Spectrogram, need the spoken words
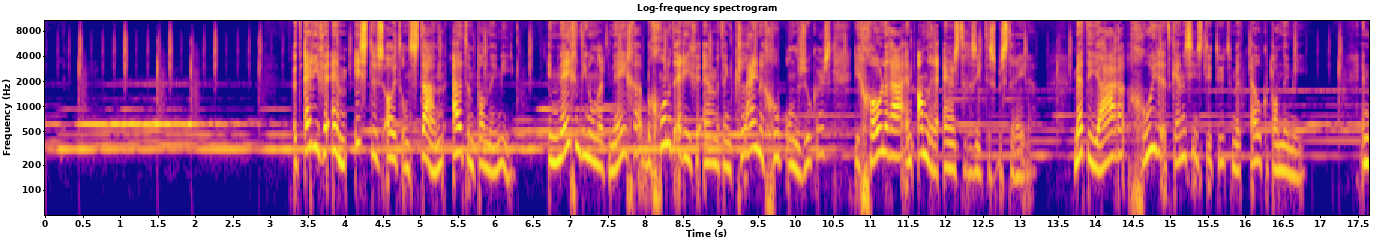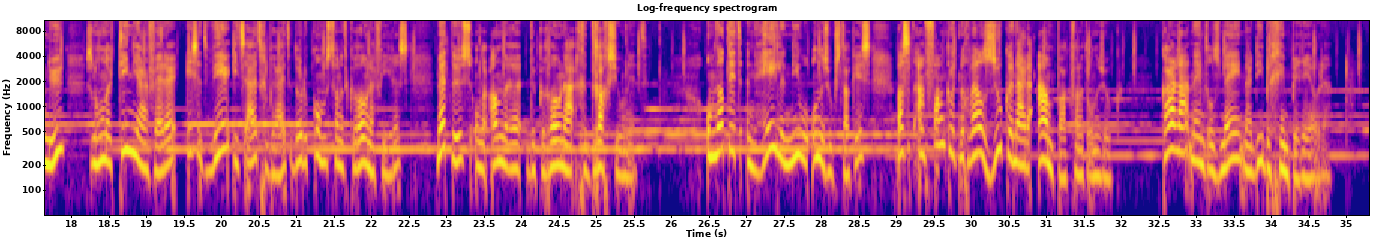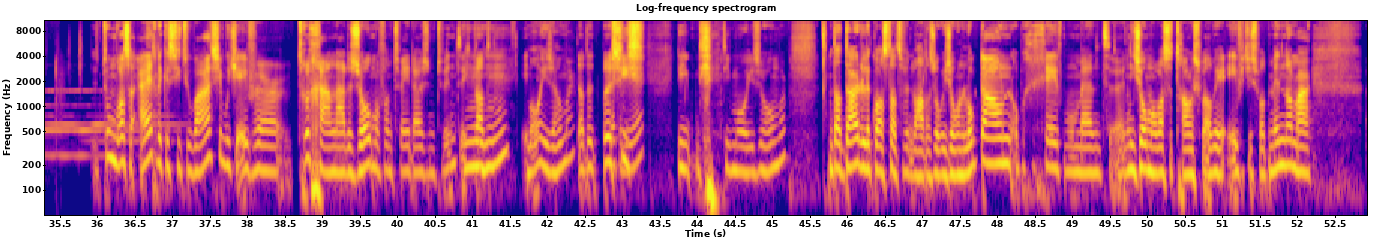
Het RIVM is dus ooit ontstaan uit een pandemie. In 1909 begon het RIVM met een kleine groep onderzoekers die cholera en andere ernstige ziektes bestreden. Met de jaren groeide het kennisinstituut met elke pandemie. En nu, zo'n 110 jaar verder, is het weer iets uitgebreid door de komst van het coronavirus, met dus onder andere de Corona-gedragsunit. Omdat dit een hele nieuwe onderzoekstak is, was het aanvankelijk nog wel zoeken naar de aanpak van het onderzoek. Carla neemt ons mee naar die beginperiode toen was er eigenlijk een situatie, moet je even teruggaan naar de zomer van 2020. dat, mhm. Mooie zomer. Dat het precies, die, die, mooie zomer. Dat duidelijk was dat we, we hadden sowieso een lockdown op een gegeven moment. Uh, in die zomer was het trouwens wel weer eventjes wat minder, maar...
